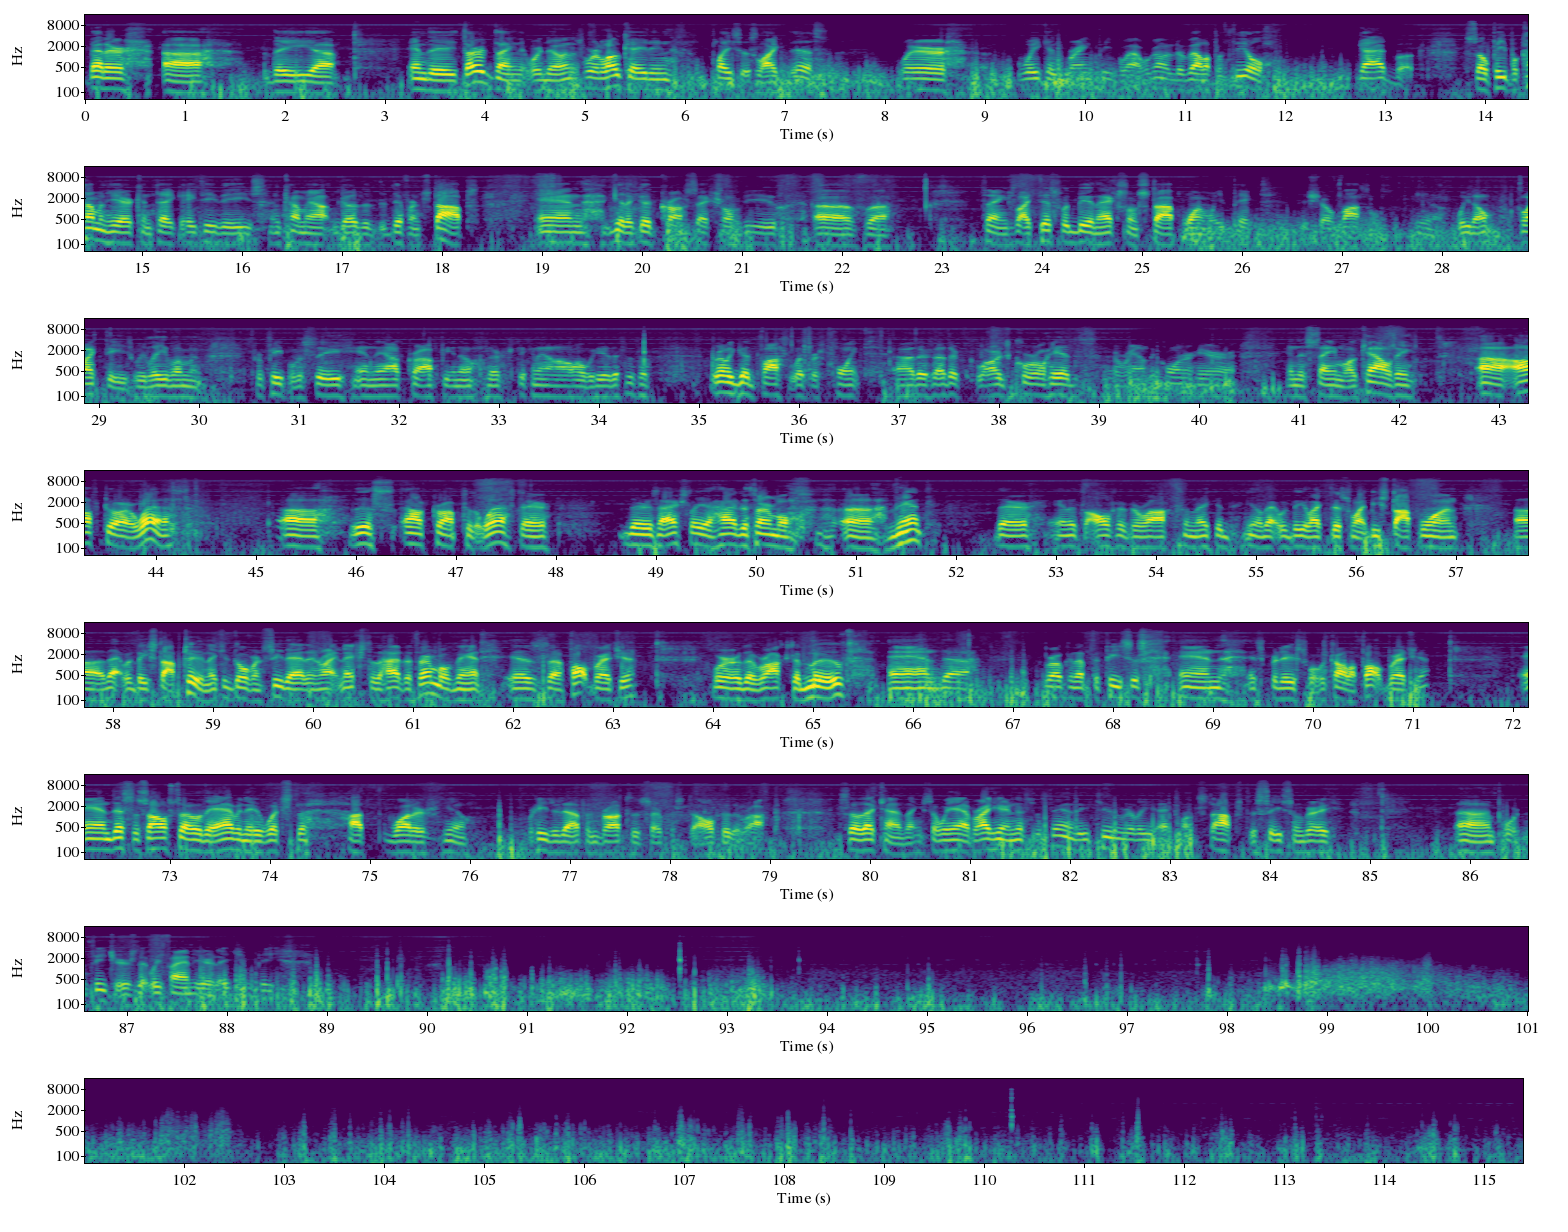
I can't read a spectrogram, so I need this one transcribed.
Better, uh, the uh, and the third thing that we're doing is we're locating places like this where we can bring people out. We're going to develop a field guidebook so people coming here can take ATVs and come out and go to the different stops and get a good cross-sectional view of uh, things like this would be an excellent stop one we picked to show fossils. you know, we don't collect these. We leave them and for people to see. And the outcrop, you know, they're sticking out all over here. This is a really good fossiliferous point. Uh, there's other large coral heads around the corner here in the same locality. Uh, off to our west, uh, this outcrop to the west there, there's actually a hydrothermal uh, vent there and it's altered the rocks and they could, you know, that would be like this might be stop one, uh, that would be stop two and they could go over and see that and right next to the hydrothermal vent is uh, fault breccia where the rocks have moved and uh, broken up to pieces and it's produced what we call a fault breccia and this is also the avenue which the hot water, you know, heated up and brought to the surface to alter the rock. So that kind of thing. So we have right here in this vicinity two really excellent stops to see some very uh, important features that we find here at HMP.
